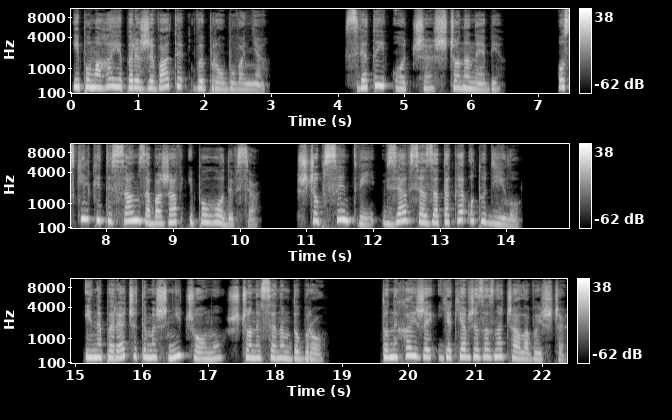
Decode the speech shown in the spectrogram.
і помагає переживати випробування. Святий Отче, що на небі, оскільки ти сам забажав і погодився, щоб син твій взявся за таке ото діло, і не перечитимеш нічому, що несе нам добро, то нехай же, як я вже зазначала вище,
